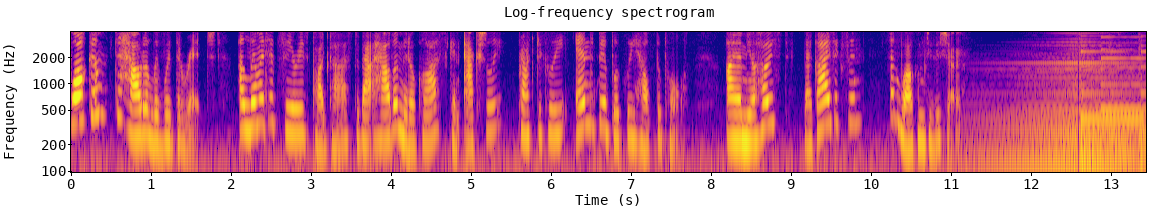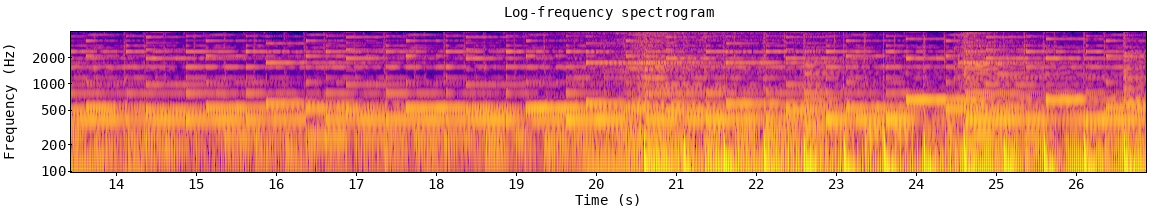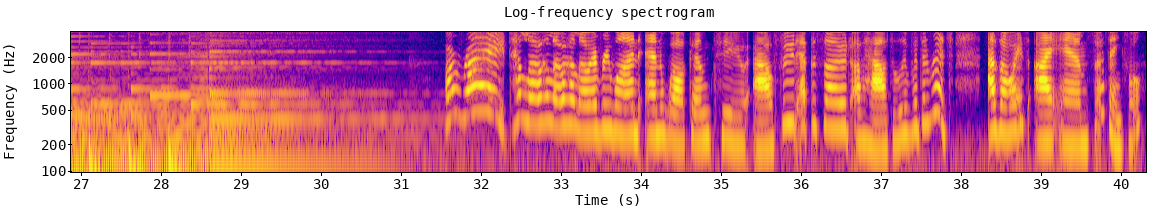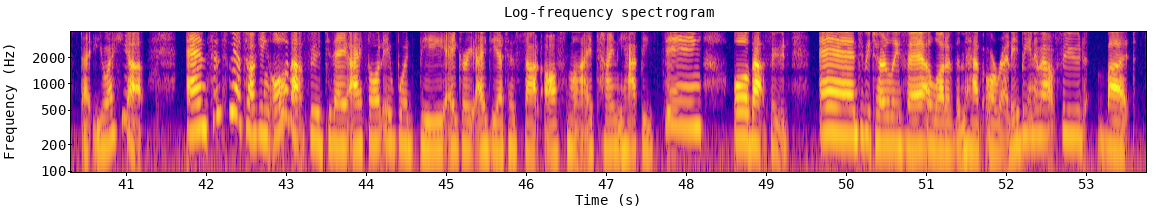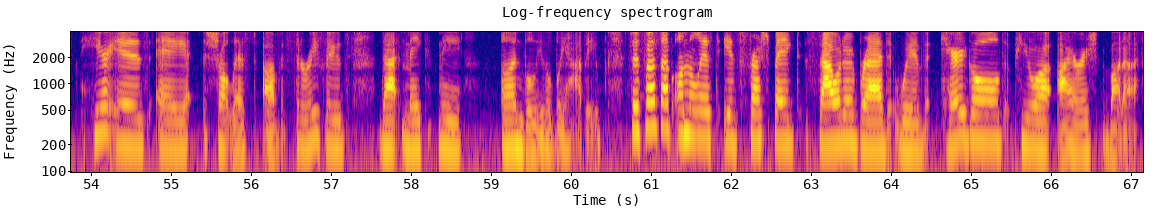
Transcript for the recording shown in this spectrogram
Welcome to How to Live with the Rich, a limited series podcast about how the middle class can actually, practically, and biblically help the poor. I am your host, Beck Isaacson, and welcome to the show. Hello, hello, hello, everyone, and welcome to our food episode of How to Live with the Rich. As always, I am so thankful that you are here. And since we are talking all about food today, I thought it would be a great idea to start off my tiny happy thing all about food. And to be totally fair, a lot of them have already been about food, but here is a short list of three foods that make me unbelievably happy. So, first up on the list is fresh baked sourdough bread with Kerrygold pure Irish butter.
